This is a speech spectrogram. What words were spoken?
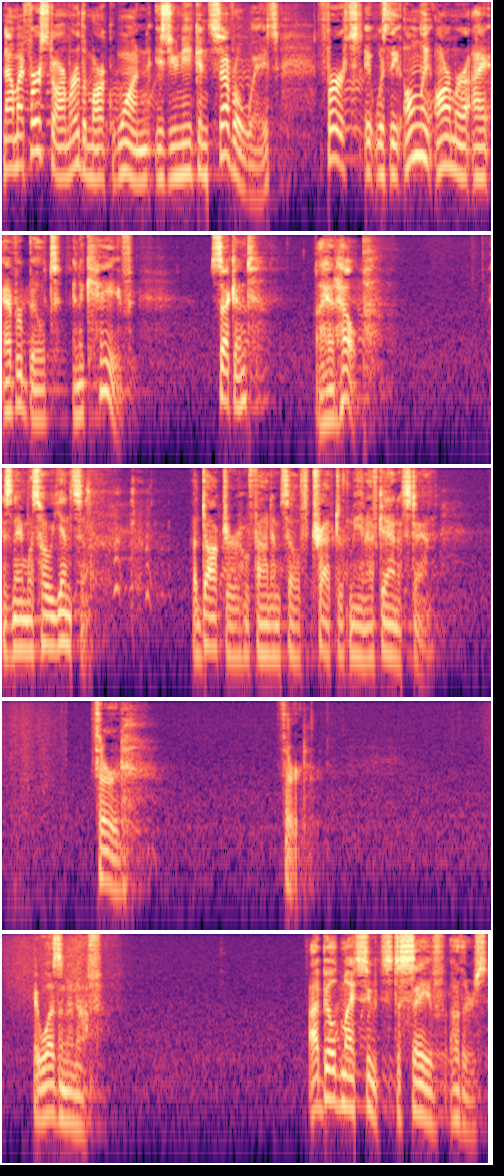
Now, my first armor, the Mark I, is unique in several ways. First, it was the only armor I ever built in a cave. Second, I had help. His name was Ho Yinsen, a doctor who found himself trapped with me in Afghanistan. Third, third, it wasn't enough. I build my suits to save others.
